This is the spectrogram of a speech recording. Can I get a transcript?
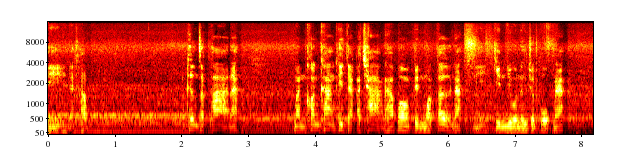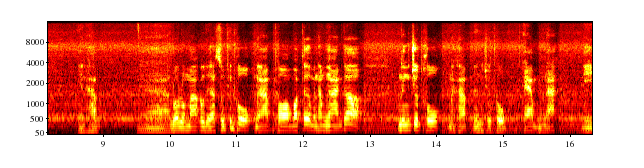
นี่นะครับ เครื่องซักผ้านะ มันค่อนข้างที่จะกระชากนะครับ เพราะมันเป็นมอเตอร์นะนี่กินอยู่ 1.6 นะนี่นครับอ่าลดลงมาก็เหลือ 0.6 นะครับ พอมอเตอร์มันทำงานก็ 1.6 นะครับ 1.6 แอมป์นะ นี่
